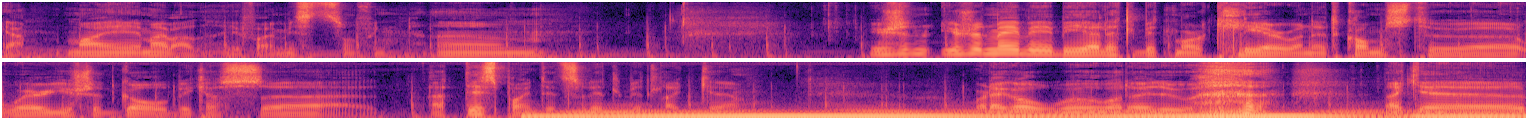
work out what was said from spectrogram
yeah, my my bad if I missed something. Um, you should you should maybe be a little bit more clear when it comes to uh, where you should go because uh, at this point it's a little bit like uh, where do I go? Well, what do I do? like uh,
